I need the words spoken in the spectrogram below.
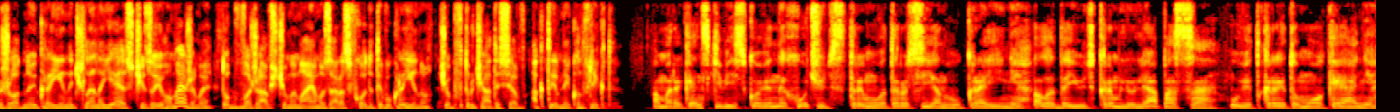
Жодної країни-члена ЄС чи за його межами, хто б вважав, що ми маємо зараз входити в Україну, щоб втручатися в активний конфлікт. Американські військові не хочуть стримувати росіян в Україні, але дають Кремлю ляпаса у відкритому океані.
